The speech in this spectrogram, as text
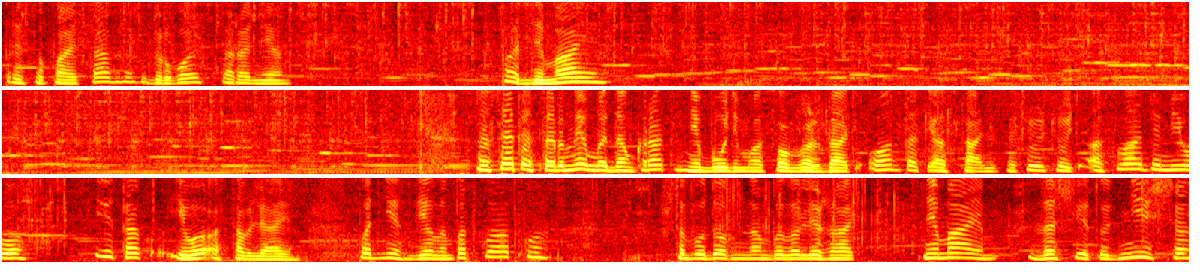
приступаю также к другой стороне. Поднимаем. Но с этой стороны мы домкрат не будем освобождать, он так и останется. Чуть-чуть ослабим его и так его оставляем. Под низ делаем подкладку, чтобы удобно нам было лежать. Снимаем защиту днища.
